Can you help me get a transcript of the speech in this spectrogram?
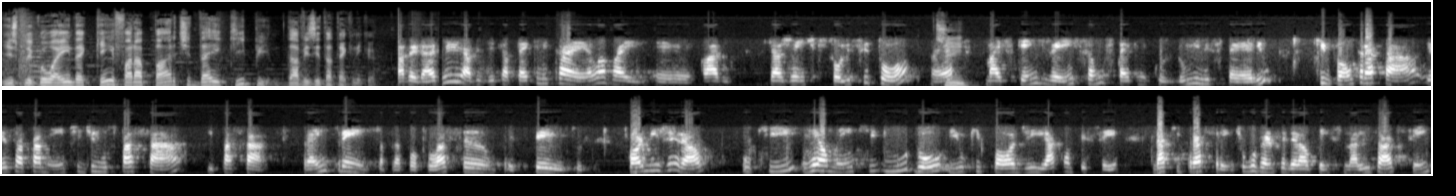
E explicou ainda quem fará parte da equipe da visita técnica. Na verdade, a visita técnica, ela vai, é, claro, que a gente solicitou, né? mas quem vem são os técnicos do Ministério que vão tratar exatamente de nos passar e passar para a imprensa, para a população, prefeitos, forma em geral, o que realmente mudou e o que pode acontecer daqui para frente. O governo federal tem sinalizado, sim,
